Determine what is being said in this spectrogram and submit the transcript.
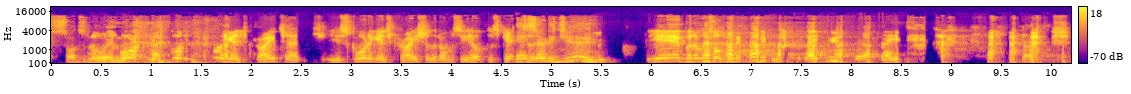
sod's law. You scored, you scored- you scored against Croatia. You scored against Croatia. That obviously helped us get yeah, to. so did you. Yeah, but I'm talking about you.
